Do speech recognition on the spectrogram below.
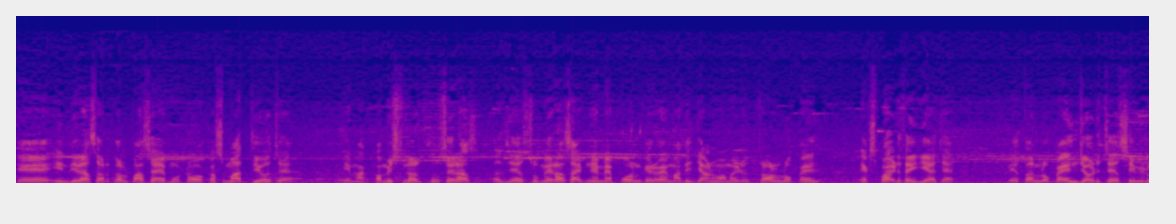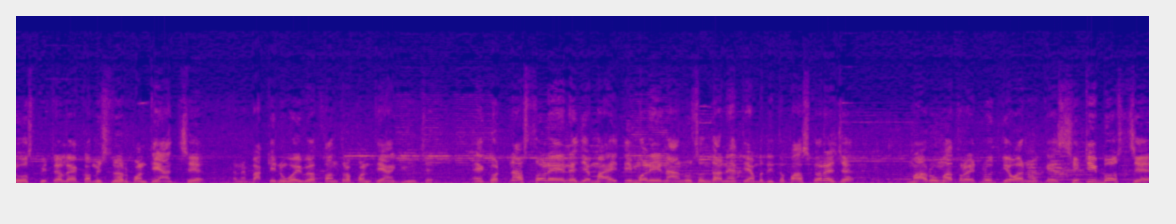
કે ઇન્દિરા સર્કલ પાસે મોટો અકસ્માત થયો છે. એમાં કમિશનર સુસેરા જે સુમેરા સાહેબને મેં ફોન કર્યો, એમાંથી જાણવા મળ્યું ત્રણ લોકો એક્સપાયર્ડ થઈ ગયા છે. બે ત્રણ લોકો એન્જર્ડ છે. સિવિલ હોસ્પિટલે કમિશનર પણ ત્યાં જ છે અને બાકીનું વહીવટ તંત્ર પણ ત્યાં ગયું છે. એ ઘટના સ્થળે એને જે માહિતી મળી એના અનુસંધાને ત્યાં બધી તપાસ કરે છે. મારું માત્ર એટલું જ કહેવાનું કે સિટી બસ છે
